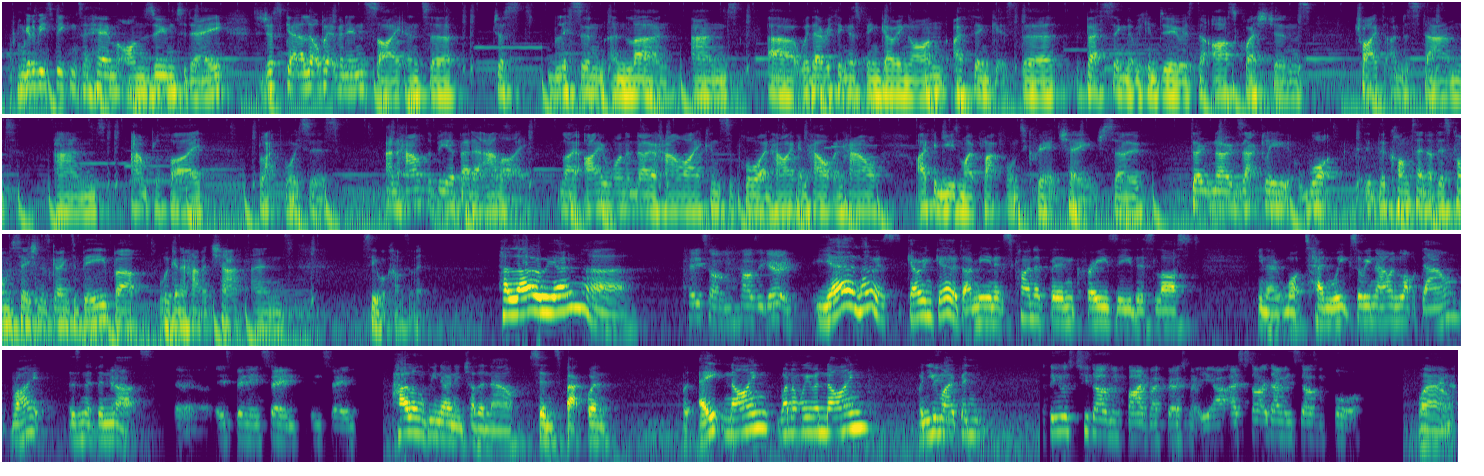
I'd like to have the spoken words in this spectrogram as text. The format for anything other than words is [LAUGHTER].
I'm going to be speaking to him on Zoom today to just get a little bit of an insight and to just listen and learn. And uh, with everything that's been going on, I think it's the, the best thing that we can do is to ask questions, try to understand and amplify black voices and how to be a better ally. Like I want to know how I can support and how I can help and how I can use my platform to create change. So don't know exactly what the content of this conversation is going to be, but we're going to have a chat and see what comes of it. Hello, Yona. Hey Tom, how's it going? Yeah, no, it's going good. I mean, it's kind of been crazy this last, you know, what, 10 weeks are we now in lockdown, right? Hasn't it been yeah. nuts? Uh, it's been insane, insane. How long have we known each other now? Since back when, eight, nine? When we were nine? When you might have been think it was 2005 I first met you. I started diving in 2004. Wow.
